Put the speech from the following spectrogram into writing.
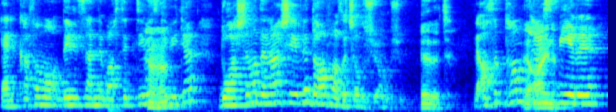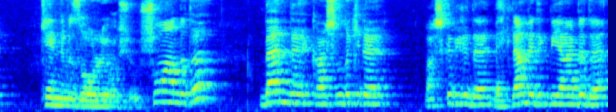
yani kafam o demin seninle bahsettiğimiz Hı hı. gibiyken doğaçlama denen şeye bile daha fazla çalışıyormuşum. Evet. Ve aslında tam Ya, tersi aynen. bir yere kendimi zorluyormuşum. Şu anda da ben de karşımdaki de başka biri de beklenmedik bir yerde de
